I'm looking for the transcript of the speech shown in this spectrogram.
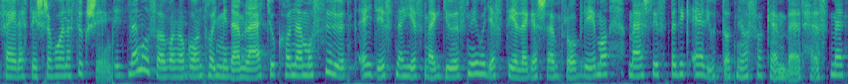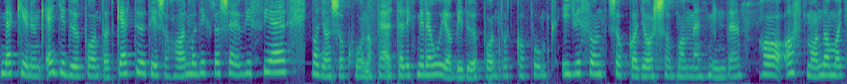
fejlesztésre volna szükség? Itt nem azzal van a gond, hogy mi nem látjuk, hanem a szülőt egyrészt nehéz meggyőzni, hogy ez ténylegesen probléma, másrészt pedig eljuttatni a szakemberhez, mert megkérünk egy időpontot, kettőt, és a harmadikra se viszi el. Nagyon sok hónap eltelik, mire újabb időpontot kapunk. Így viszont sokkal gyorsabban ment minden. Ha azt mondom, hogy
